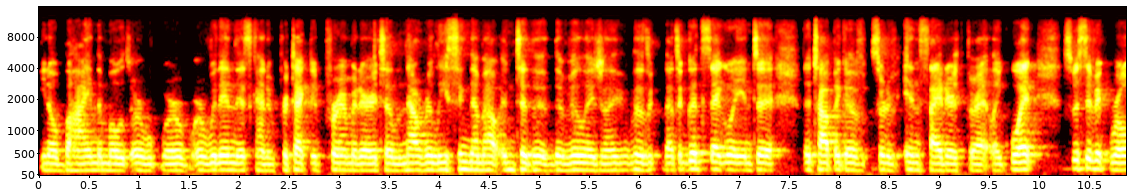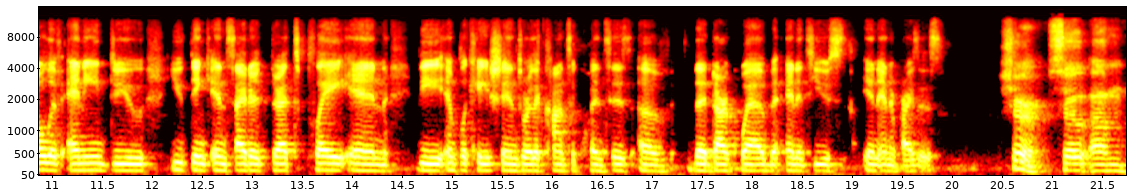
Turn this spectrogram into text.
you know behind the moats or, or, or within this kind of protected perimeter to now releasing them out into the, the village. And I think that's a, good segue into the topic of sort of insider threat. Like what specific role, if any, do you think insider threats play in the implications or the consequences of the dark web and its use in enterprises? Sure. So. Um,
